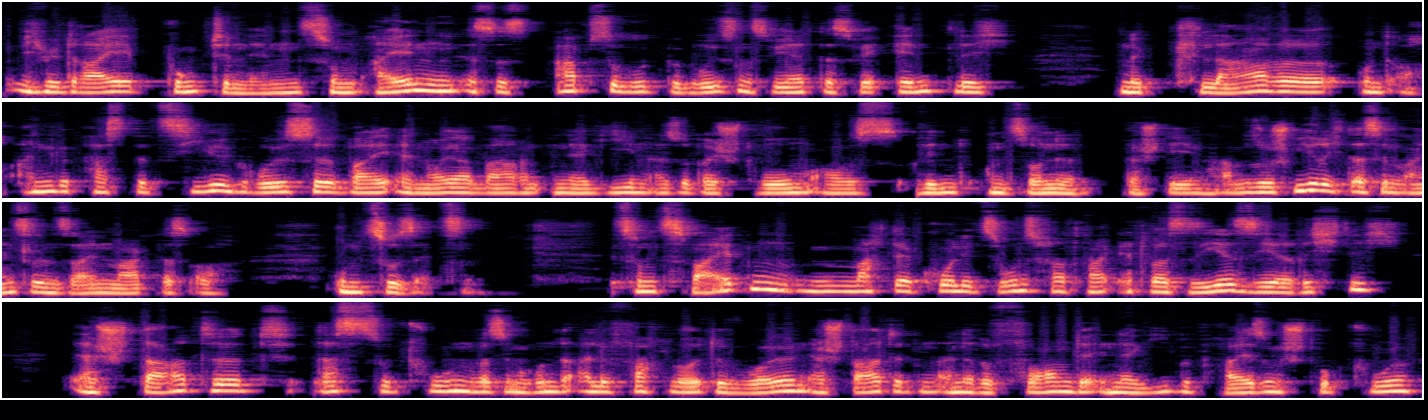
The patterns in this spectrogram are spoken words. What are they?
Ich will drei Punkte nennen. Zum einen ist es absolut begrüßenswert, dass wir endlich eine klare und auch angepasste Zielgröße bei erneuerbaren Energien, also bei Strom aus Wind und Sonne, da stehen haben. So schwierig das im Einzelnen sein mag, das auch umzusetzen. Zum Zweiten macht der Koalitionsvertrag etwas sehr, sehr richtig. Er startet das zu tun, was im Grunde alle Fachleute wollen. Er startet in eine Reform der Energiebepreisungsstruktur,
